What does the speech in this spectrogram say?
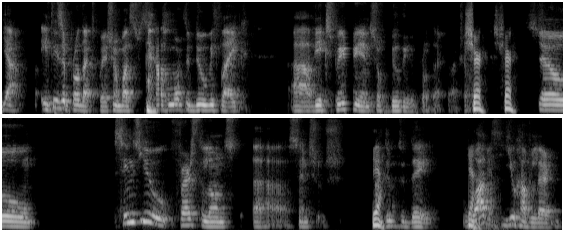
yeah, it is a product question, but it has more to do with like uh, the experience of building a product. Actually. sure sure So, since you first launched uh, Census Yeah. until today, Yeah. what you have learned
